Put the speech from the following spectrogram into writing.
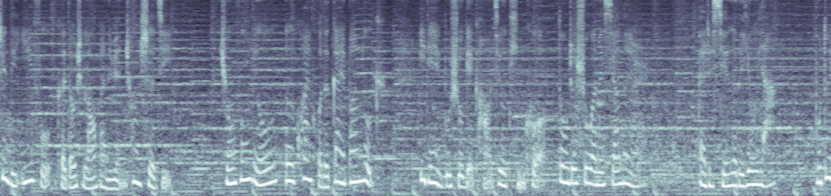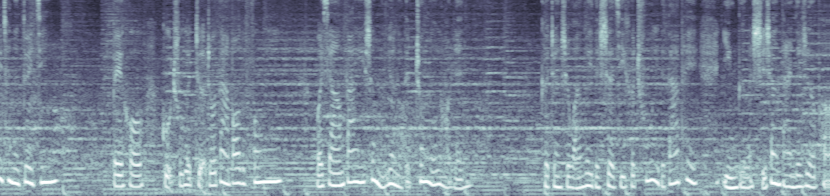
这里衣服可都是老板的原创设计，穷风流、恶快活的丐帮 look，一点也不输给考究挺阔、动辄数万的香奈儿，带着邪恶的优雅。不对称的对襟，背后鼓出个褶皱大包的风衣，活像巴黎圣母院里的钟楼老人。可正是玩味的设计和出位的搭配，赢得了时尚达人的热捧。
